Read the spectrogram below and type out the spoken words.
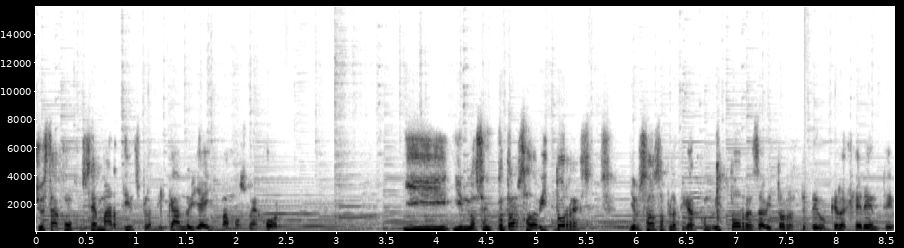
yo estaba con José Martins platicando y ahí íbamos mejor. Y, y, nos encontramos a David Torres y empezamos a platicar con David Torres. David Torres, te digo que era el gerente,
